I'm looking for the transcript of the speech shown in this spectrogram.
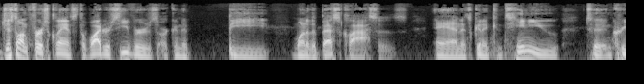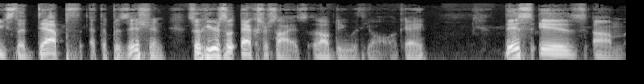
just on first glance, the wide receivers are going to be one of the best classes, and it's going to continue to increase the depth at the position. So here's the exercise that I'll do with y'all. Okay, this is um,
